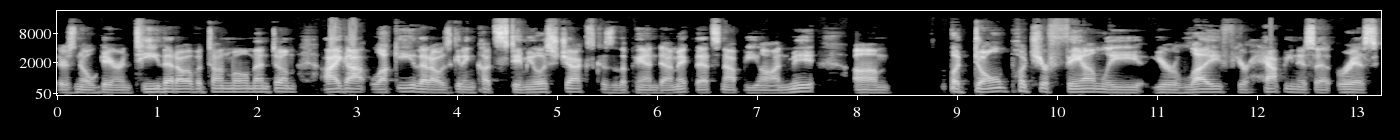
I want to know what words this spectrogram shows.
There's no guarantee that I'll have a ton of momentum. I got lucky that I was getting cut stimulus checks because of the pandemic. That's not beyond me. Um, but don't put your family, your life, your happiness at risk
